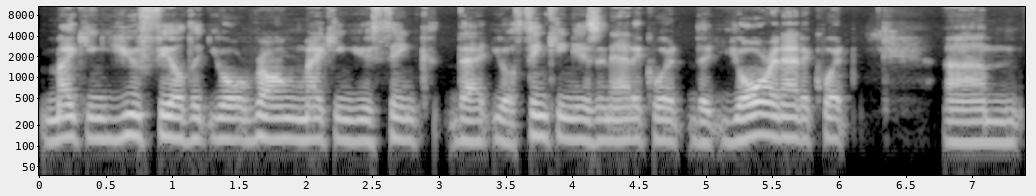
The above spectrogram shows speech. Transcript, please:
making you feel that you're wrong, making you think that your thinking is inadequate, that you're inadequate, um,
